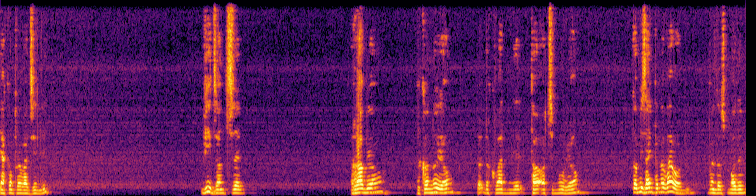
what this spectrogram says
jaką prowadzili, widząc, że robią, wykonują do, dokładnie to, o czym mówią, to mi zaimponowało. Będąc młodym,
